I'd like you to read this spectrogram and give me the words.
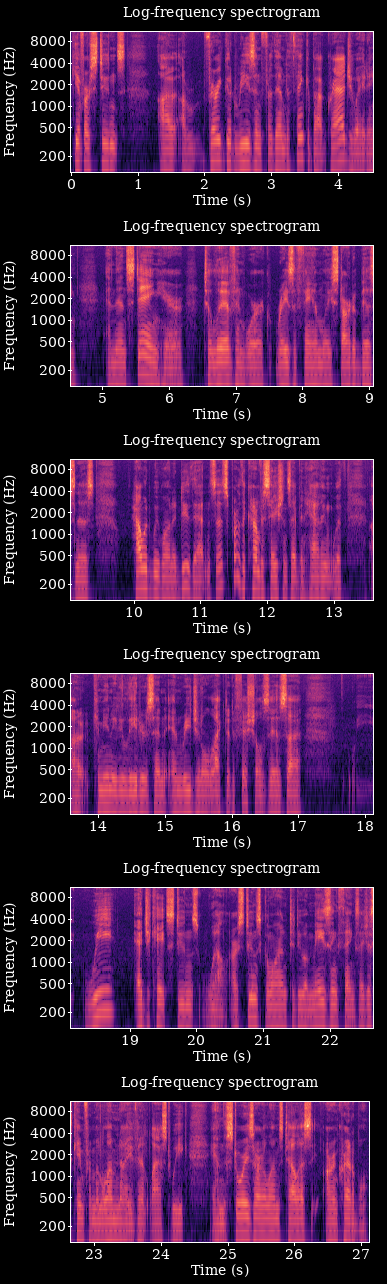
give our students a, a very good reason for them to think about graduating and then staying here to live and work, raise a family, start a business. How would we want to do that? And so that's part of the conversations I've been having with uh, community leaders and, and regional elected officials is uh, we educate students well. Our students go on to do amazing things. I just came from an alumni event last week, and the stories our alums tell us are incredible.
